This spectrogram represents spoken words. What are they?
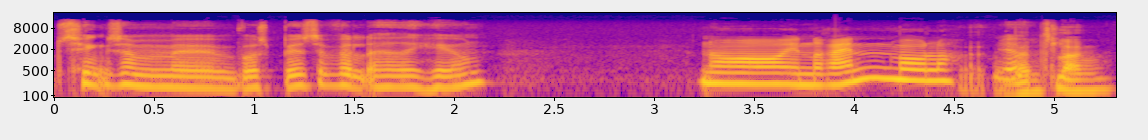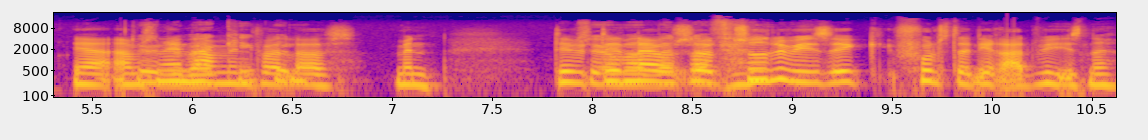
ting, som øh, vores bedsteforældre havde i haven. Nå, en regnmåler? Ja. Ja. Vandslangen. Ja, jamen, sådan da en har mine forældre også. Men det, hvor den er jo så tydeligvis ikke fuldstændig retvisende.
